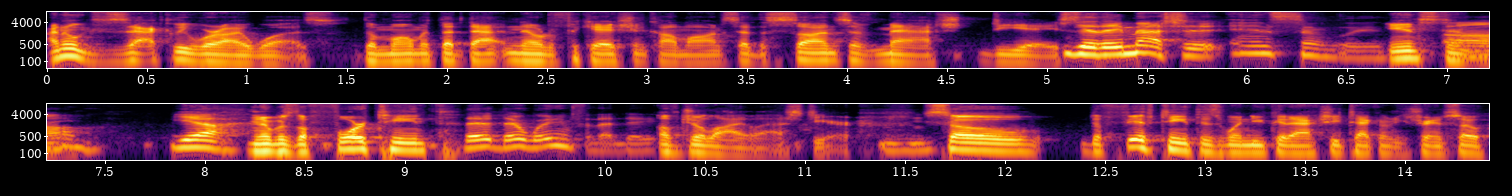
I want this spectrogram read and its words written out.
I know exactly where I was the moment that that notification come on said the Suns have matched DA's Yeah, they matched it instantly. instantly. Um, yeah, and it was the 14th they're they're waiting for that date. of July last year. Mhm. So the 15th is when you could actually technically trade. So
